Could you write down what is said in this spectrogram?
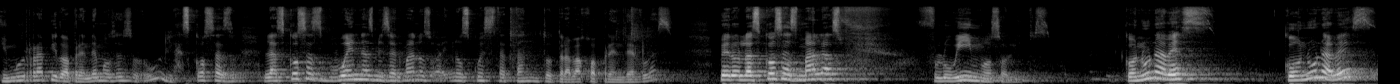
y muy rápido aprendemos eso. Uy, las cosas, las cosas buenas, mis hermanos, nos cuesta tanto trabajo aprenderlas. Pero las cosas malas fluimos solitos. Con una vez, con una vez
